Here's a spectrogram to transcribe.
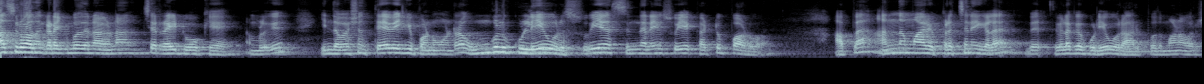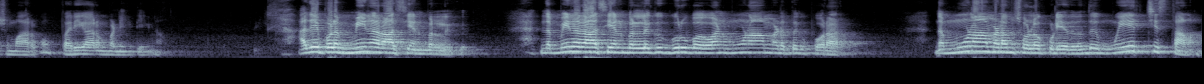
ஆசீர்வாதம் கிடைக்கும்போது என்ன ஆகுனா சரி ரைட் ஓகே நம்மளுக்கு இந்த வருஷம் தேவைக்கு பண்ணுவோன்ற உங்களுக்குள்ளேயே ஒரு சுய சிந்தனை சுய கட்டுப்பாடு வரும். அப்போ அந்த மாதிரி பிரச்சனைகளை விளக்கக்கூடிய ஒரு அற்புதமான வருஷமாக இருக்கும். பரிகாரம் பண்ணிக்கிட்டிங்கன்னா. அதே போல் மீன ராசி அன்பர்களுக்கு. இந்த மீனராசி அன்பர்களுக்கு குரு பகவான் மூணாம் இடத்துக்கு போகிறார் இந்த மூணாம் இடம் சொல்லக்கூடியது வந்து முயற்சி ஸ்தானம்.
